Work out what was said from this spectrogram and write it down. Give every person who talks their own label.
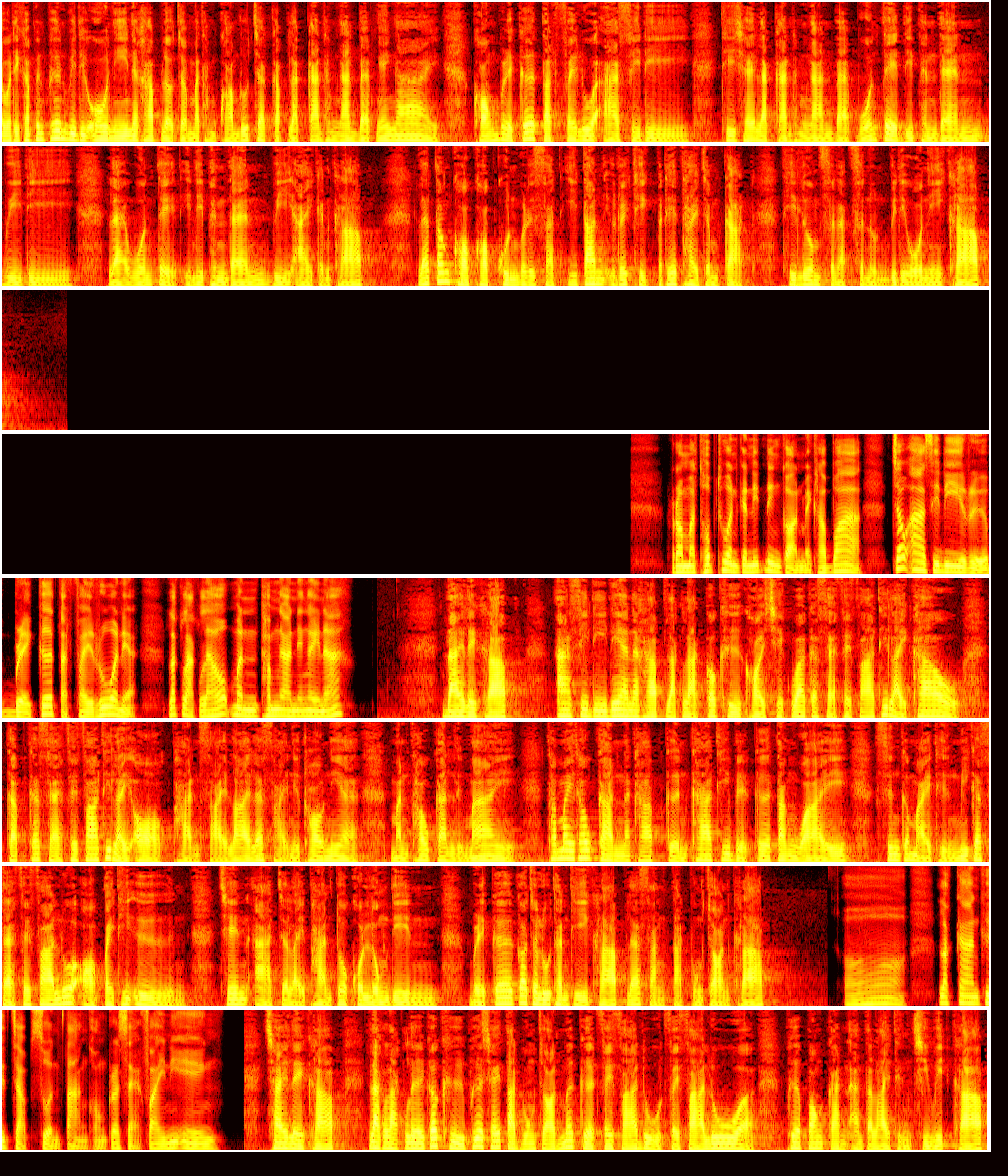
Speaker 1: สวัสดีครับเพื่อนๆวิดีโอนี้นะครับเราจะมาทำความรู้จักกับหลักการทำงานแบบง่ายๆ ของเบรกเกอร์ตัดไฟรั่ว RCD ที่ใช้หลักการทำงานแบบ Voltage Dependent VD และ Voltage Independent VI กันครับ และต้องขอขอบคุณบริษัทอีตันอิเล็กทริกประเทศไทยจำกัด ที่ร่วมสนับสนุนวิดีโอนี้ครับ
Speaker 2: เรามาทบทวนกันนิดนึงก่อนไหมครับว่าเจ้า RCD หรือเบรกเกอร์ตัดไฟรั่วเนี่ย หลักๆ แล้วมันทำงานยังไงนะ
Speaker 1: ได้เลยครับ RCD เนี่ยนะครับหลักๆก็คือคอยเช็คว่ากระแสไฟฟ้าที่ไหลเข้า กับกระแสไฟฟ้าที่ไหลออก ผ่านสายลายและสายนิวทรัลเนี่ยมันเท่ากันหรือไม่ ถ้าไม่เท่ากันนะครับเกินค่าที่เบรกเกอร์ตั้งไว้ ซึ่งก็หมายถึงมีกระแสไฟฟ้ารั่วออกไปที่อื่น เช่นอาจจะไหลผ่านตัวคนลงดิน เบรกเกอร์ก็จะรู้ทันทีครับ และสั่งตัดวงจรครับ
Speaker 2: อ๋อหลักการคือจับส่วนต่างของกระแสไฟนี่เอง
Speaker 1: ใช่เลยครับ หลักๆ เลยก็คือเพื่อใช้ตัดวงจรเมื่อเกิดไฟฟ้าดูดไฟฟ้ารั่ว เพื่อป้องกันอันตรายถึงชีวิตครับ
